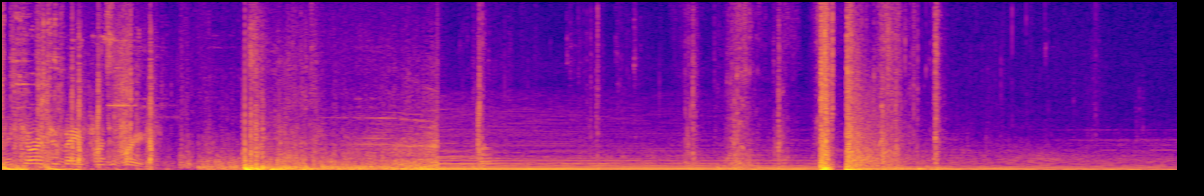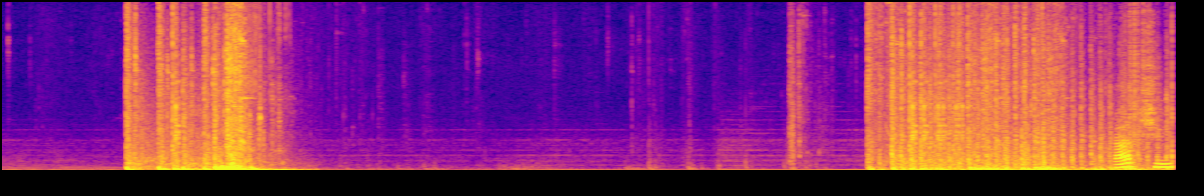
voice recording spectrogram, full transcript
Return to base for debrief. Got you.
